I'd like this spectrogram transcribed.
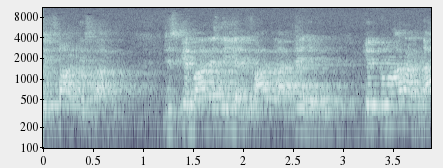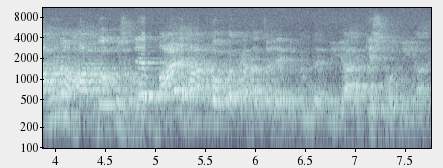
اخفا کے ساتھ، جس کے بارے میں یہ الفاظ آتے ہیں کہ تمہارا داہنا ہاتھ جو کچھ دے، بائیں ہاتھ کو پتہ نہ چلے کہ تم نے دیا ہے، کس کو دیا ہے۔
